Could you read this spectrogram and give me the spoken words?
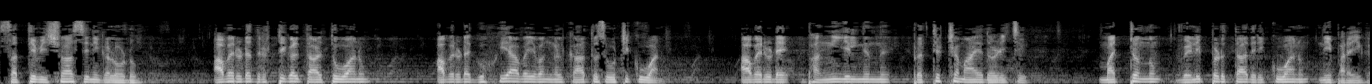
സത്യവിശ്വാസിനികളോടും അവരുടെ ദൃഷ്ടികൾ താഴ്ത്തുവാനും അവരുടെ ഗുഹ്യാവയവങ്ങൾ കാത്തു സൂക്ഷിക്കുവാനും അവരുടെ ഭംഗിയിൽ നിന്ന് പ്രത്യക്ഷമായതൊഴിച്ച് മറ്റൊന്നും വെളിപ്പെടുത്താതിരിക്കുവാനും നീ പറയുക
